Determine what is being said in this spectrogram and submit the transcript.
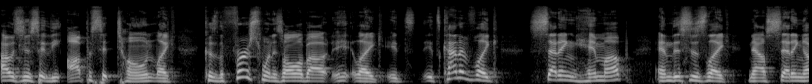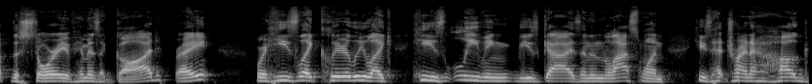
I was gonna say the opposite tone, like because the first one is all about eh, like it's it's kind of like setting him up, and this is like now setting up the story of him as a god, right? Where he's like clearly like he's leaving these guys, and in the last one he's ha- trying to hug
